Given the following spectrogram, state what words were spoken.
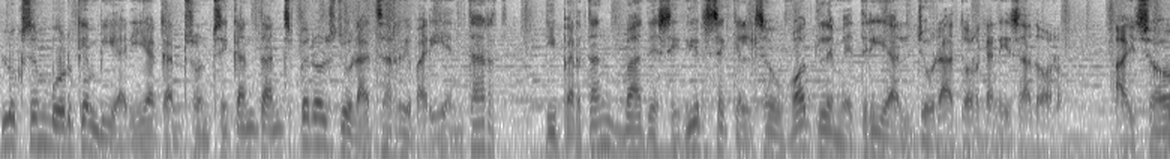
Luxemburg enviaria cançons i cantants, però els jurats arribarien tard i, per tant, va decidir-se que el seu vot l'emetria el jurat organitzador. Això,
